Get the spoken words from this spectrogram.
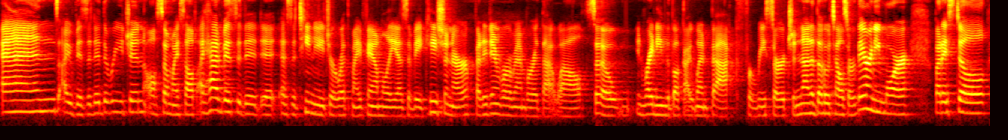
and I visited the region also myself. I had visited it as a teenager with my family as a vacationer, but I didn't remember it that well. So, in writing the book, I went back for research, and none of the hotels are there anymore, but I still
